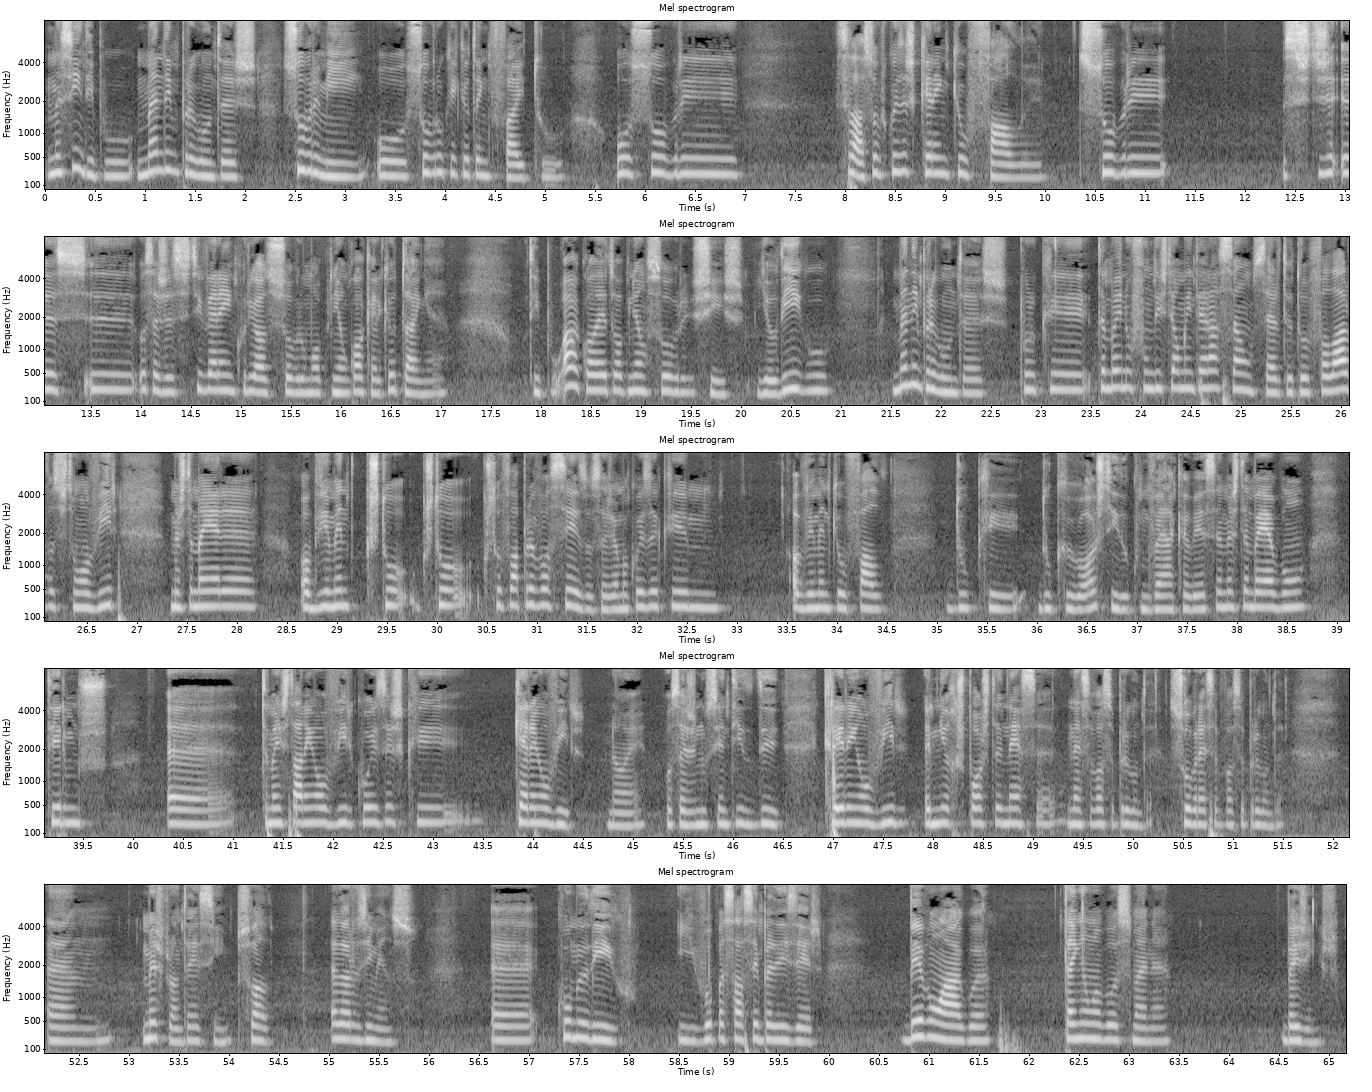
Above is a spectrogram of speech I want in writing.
mas sim, tipo, mandem perguntas sobre mim, ou sobre o que é que eu tenho feito, ou sobre. sei lá, sobre coisas que querem que eu fale, sobre se, eh, se, eh, ou seja, se estiverem curiosos sobre uma opinião qualquer que eu tenha, tipo, ah, qual é a tua opinião sobre X? E eu digo, mandem perguntas, porque também no fundo isto é uma interação, certo? Eu estou a falar, vocês estão a ouvir, mas também era, obviamente, que estou, que estou, que estou a falar para vocês, ou seja, é uma coisa que, obviamente, que eu falo do que, do que gosto e do que me vem à cabeça, mas também é bom termos. Uh, também estarem a ouvir coisas que querem ouvir, não é? Ou seja, no sentido de quererem ouvir a minha resposta nessa, nessa vossa pergunta, sobre essa vossa pergunta. Um, mas pronto, é assim, pessoal, adoro-vos imenso. Uh, como eu digo, e vou passar sempre a dizer, bebam água, tenham uma boa semana. Beijinhos.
